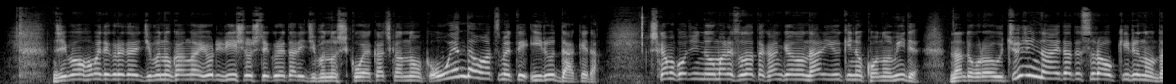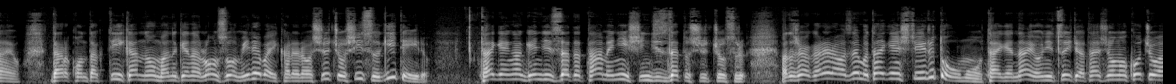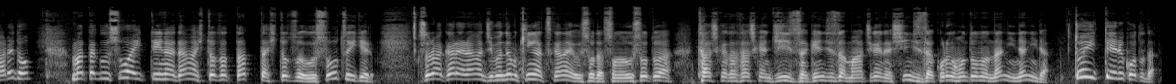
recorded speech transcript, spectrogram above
自分を褒めてくれたり、自分の考えよりリーショしてくれたり、自分の思考や価値観の応援団を集めているだけだ。しかも個人の生まれ育った環境の成り行きの好みで、なんとこれは宇宙人の間ですら起きるのだよ。だからコンタクティー間の間抜けな論争を見ればいい。彼らは主張しすぎている。体験が現実だったために真実だと主張する。私は彼らは全部体験していると思う。体験内容については対象の誇張はあれど、全く嘘は言っていない。だが人だった一つ嘘をついている。それは彼らが自分でも気がつかない嘘だ。その嘘とは、確かだ、確かに事実だ、現実だ、間違いない、真実だ、これが本当の何々だ。と言っていることだ。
